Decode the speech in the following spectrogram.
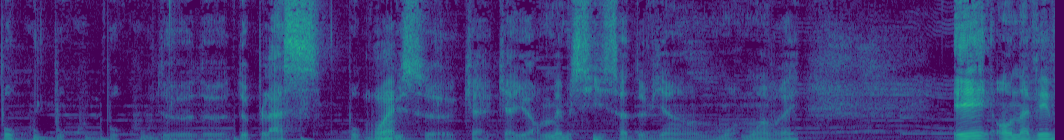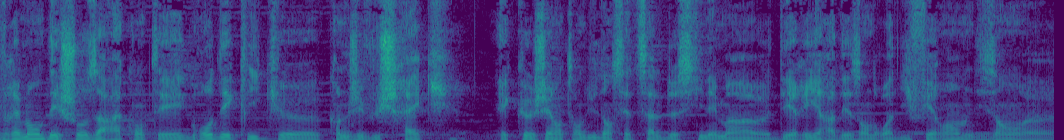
beaucoup, beaucoup, beaucoup de, de, de place, beaucoup Ouais. plus euh, qu'a- qu'ailleurs, même si ça devient mo- moins vrai. Et on avait vraiment des choses à raconter. Gros déclic euh, quand j'ai vu Shrek et que j'ai entendu dans cette salle de cinéma des rires à des endroits différents, en me disant euh,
